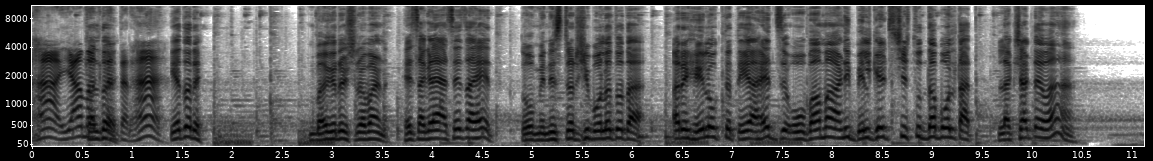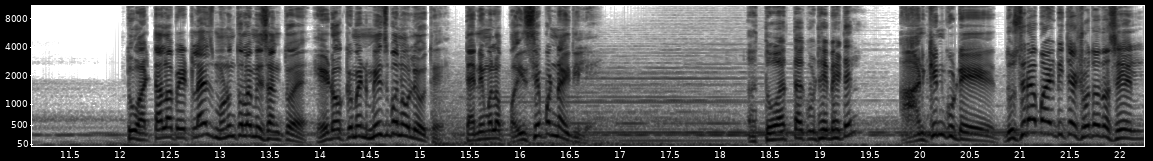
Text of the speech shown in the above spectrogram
हा या मग चालतंय. नंतर हा. येतो रे. बघ रे श्रवण हे सगळे असेच आहेत. तो मिनिस्टरशी बोलत होता. अरे हे लोक तर ते आहेत जे ओबामा आणि बिल गेट्सशी सुद्धा बोलतात. लक्षात ठेव हा. तू हट्टाला पेटलायस म्हणून तुला मी सांगतोय. हे डॉक्युमेंट मीच बनवले होते. त्याने मला पैसे पण नाही दिले. तो आता कुठे भेटेल? आणखीन कुठे? दुसऱ्या पार्टीच्या शोधात असेल.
